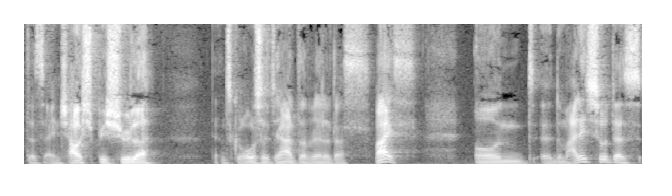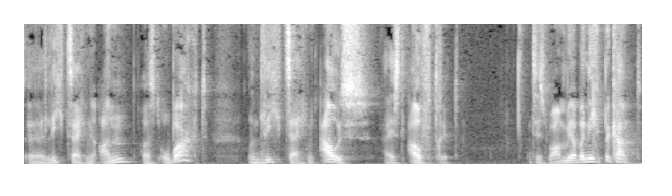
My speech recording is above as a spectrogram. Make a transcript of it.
dass ein Schauspielschüler, der ins große Theater will, das weiß. Und äh, normal ist so, dass äh, Lichtzeichen an heißt Obacht und Lichtzeichen aus heißt Auftritt. Das war mir aber nicht bekannt.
